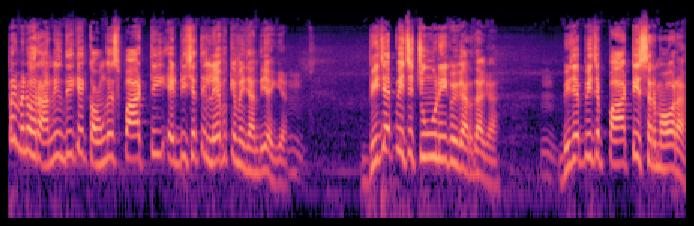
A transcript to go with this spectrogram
ਪਰ ਮੈਨੂੰ ਹੈਰਾਨੀ ਹੁੰਦੀ ਕਿ ਕਾਂਗਰਸ ਪਾਰਟੀ ਐਡੀ ਛੇਤੀ ਲਿਪ ਕਿਵੇਂ ਜਾਂਦੀ ਹੈਗੀ ਆ? ਬੀਜੇਪੀ ਚ ਚੂੰ ਨਹੀਂ ਕੋਈ ਕਰਦਾ ਹੈਗਾ। ਬੀਜੇਪੀ ਚ ਪਾਰਟੀ ਸਰਮੌਰ ਆ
